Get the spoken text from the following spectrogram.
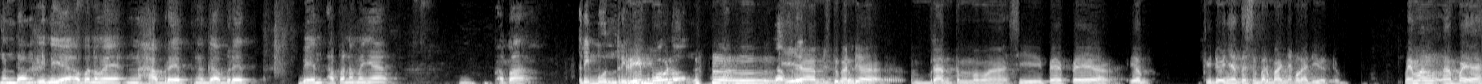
ngendang ini ya apa namanya ngehabret ngegabret band apa namanya apa tribun tribun, Tribun. iya habis itu kan dia berantem sama si Pepe ya. ya videonya tersebar banyak lah di YouTube memang apa ya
